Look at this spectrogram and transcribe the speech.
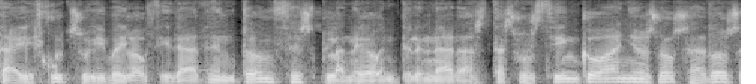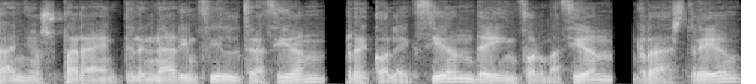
taijutsu y velocidad entonces planeó entrenar hasta sus 5 años 2 a 2 años para entrenar infiltración, recolección de información, rastreo,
